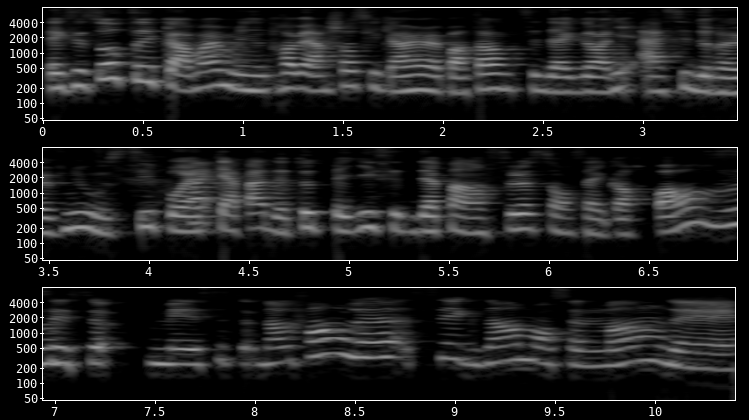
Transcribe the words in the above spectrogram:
Fait que c'est sûr, tu sais, quand même, une première chose qui est quand même importante, c'est de gagner assez de revenus aussi pour Ouais. être capable de tout payer ces dépenses-là si on s'incorpore. là. C'est ça. Mais c'est ça. Dans le fond, là, si, exemple, on se demande, euh,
